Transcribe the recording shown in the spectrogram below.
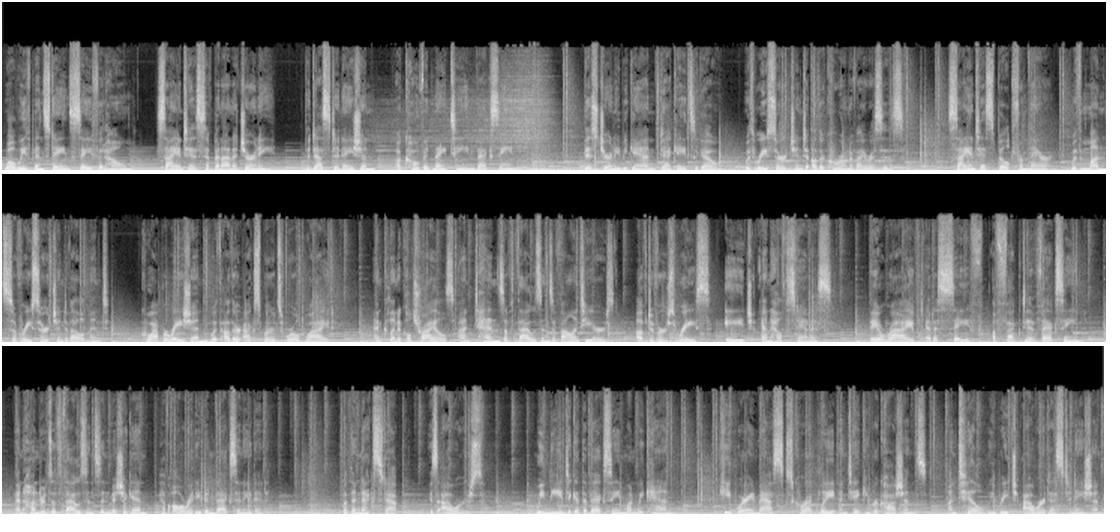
While we've been staying safe at home, scientists have been on a journey. The destination? A COVID 19 vaccine. This journey began decades ago with research into other coronaviruses. Scientists built from there with months of research and development, cooperation with other experts worldwide, and clinical trials on tens of thousands of volunteers of diverse race, age, and health status. They arrived at a safe, effective vaccine, and hundreds of thousands in Michigan have already been vaccinated. But the next step is ours. We need to get the vaccine when we can. Keep wearing masks correctly and taking precautions until we reach our destination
